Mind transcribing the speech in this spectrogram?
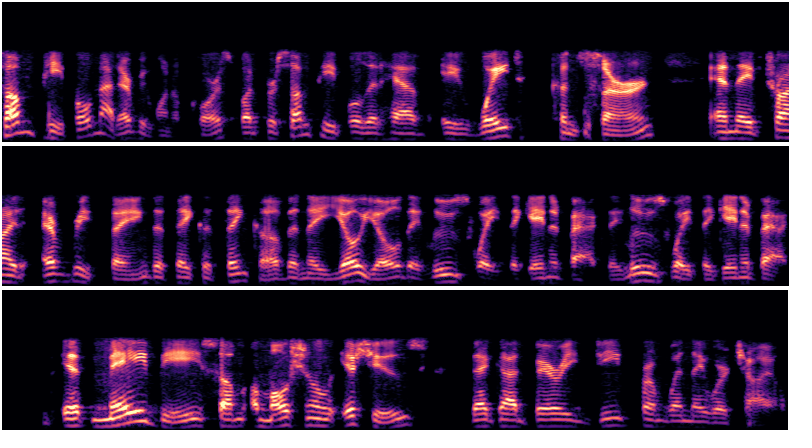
some people, not everyone, of course, but for some people that have a weight concern and they've tried everything that they could think of and they yo-yo, they lose weight, they gain it back, they lose weight, they gain it back. It may be some emotional issues that got buried deep from when they were a child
